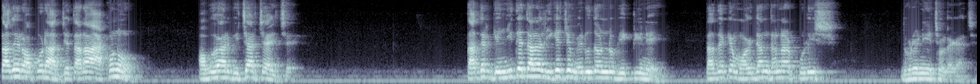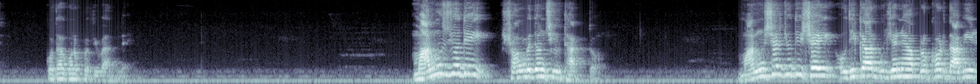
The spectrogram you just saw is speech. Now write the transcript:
তাদের অপরাধ যে তারা এখনও অভয়ার বিচার চাইছে। তাদের গেঞ্জিতে তারা লিখেছে, মেরুদণ্ড বিক্রি নেই। তাদেরকে ময়দান থানার পুলিশ ধরে নিয়ে চলে গেছে। কোথাও কোনো প্রতিবাদ নেই। মানুষ যদি সংবেদনশীল থাকতো, মানুষের যদি সেই অধিকার বুঝে নেওয়া প্রখর দাবির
